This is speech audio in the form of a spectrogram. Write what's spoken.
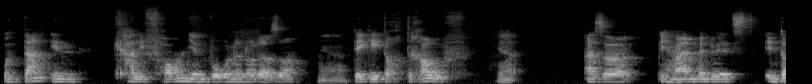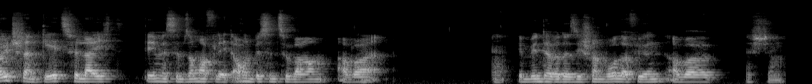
und dann in Kalifornien wohnen oder so. Ja, Der geht doch drauf. Ja, Also, ich Ja, meine, wenn du jetzt in Deutschland geht's vielleicht, dem ist im Sommer vielleicht auch ein bisschen zu warm, aber Ja. im Winter wird er sich schon wohler fühlen, aber das stimmt.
